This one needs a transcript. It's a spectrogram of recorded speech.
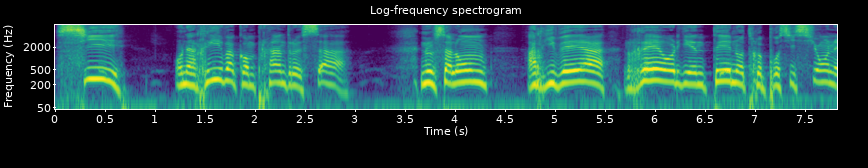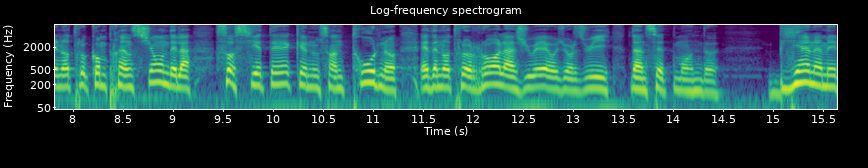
Si on arrive à comprendre ça, nous allons arriver à réorienter notre position et notre compréhension de la société qui nous entoure et de notre rôle à jouer aujourd'hui dans ce monde. Bien aimé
